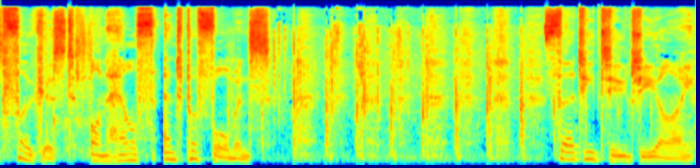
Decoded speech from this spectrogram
Focused on health and performance. 32GI.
